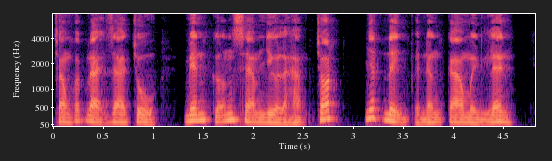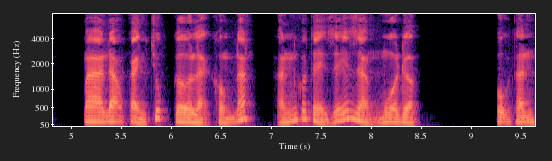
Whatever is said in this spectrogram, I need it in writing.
trong các đại gia chủ, miễn cưỡng xem như là hạng chót, nhất định phải nâng cao mình lên. Mà đạo cảnh trúc cơ lại không đắt, hắn có thể dễ dàng mua được. Phụ thân,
